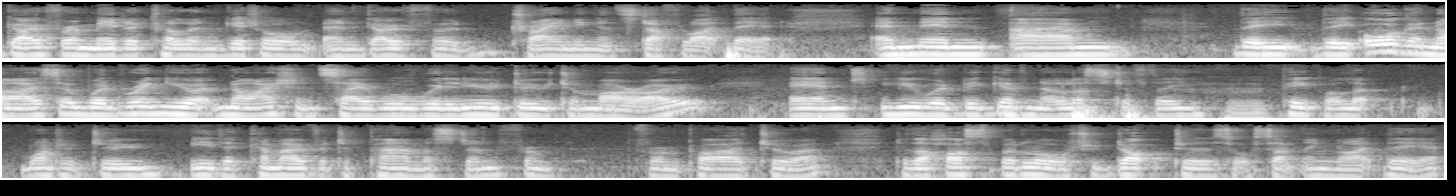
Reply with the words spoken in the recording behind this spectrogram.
go for a medical and get all and go for training and stuff like that, and Hmm. then um, the the organizer would ring you at night and say, "Well, will you do tomorrow?" And you would be given a list of the Hmm. people that wanted to either come over to Palmerston from from Tour to the hospital or to doctors or something like that.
